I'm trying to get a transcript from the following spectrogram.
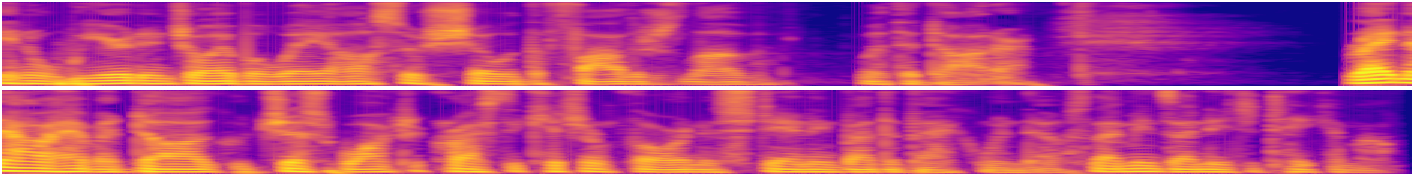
in a weird, enjoyable way, also showed the father's love with a daughter. Right now, I have a dog who just walked across the kitchen floor and is standing by the back window. So that means I need to take him out.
